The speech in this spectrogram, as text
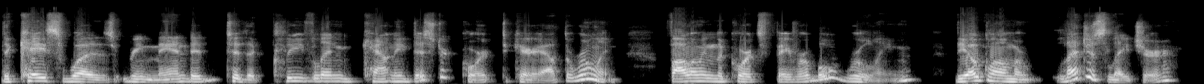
The case was remanded to the Cleveland County District Court to carry out the ruling. Following the court's favorable ruling, the Oklahoma legislature,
